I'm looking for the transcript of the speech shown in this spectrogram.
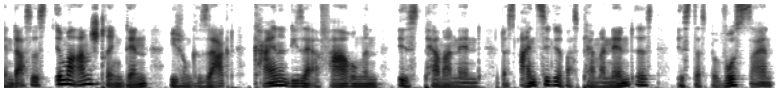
Denn das ist immer anstrengend, denn, wie schon gesagt, keine dieser Erfahrungen ist permanent. Das Einzige, was permanent ist, ist das Bewusstsein,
